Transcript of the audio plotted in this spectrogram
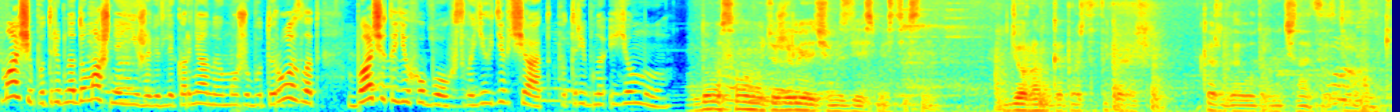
Маші потрібна домашня їжа. Від лікарняної може бути розлад. Бачити їх обох, своїх дівчат, потрібно і йому. Дома самому тяжелее, чем здесь вместе с ним. Дерганка просто такая. что Каждое утро начинается с дерганки.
